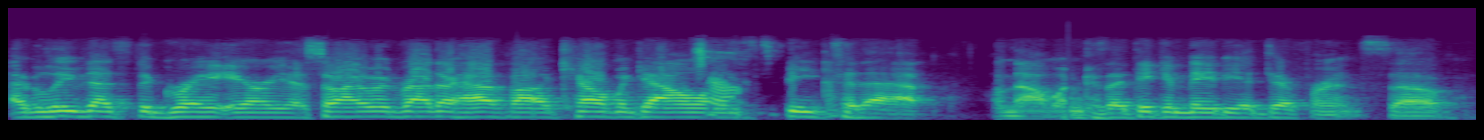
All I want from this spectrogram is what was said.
I believe that's the gray area. So I would rather have uh, Carol McGowan Sure. speak to that on that one because I think it may be a difference. So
